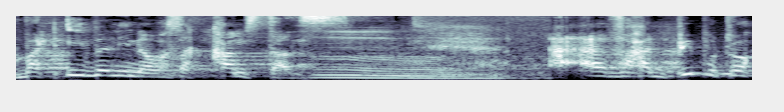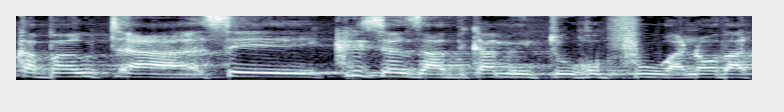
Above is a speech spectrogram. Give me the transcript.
but even in our circumstance. I- I've had people talk about, uh, say, Christians are becoming too hopeful and all that.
